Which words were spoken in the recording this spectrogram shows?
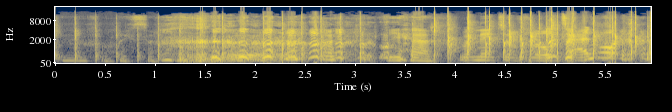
yeah, we need to applaud that.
